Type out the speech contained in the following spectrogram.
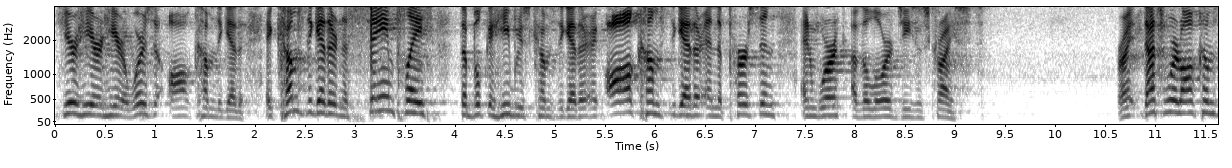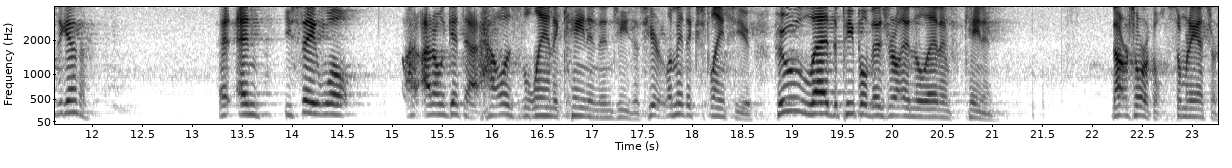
here, here, and here. Where does it all come together? It comes together in the same place the book of Hebrews comes together. It all comes together in the person and work of the Lord Jesus Christ right? That's where it all comes together. And, and you say, well, I, I, don't get that. How is the land of Canaan in Jesus? Here, let me explain to you. Who led the people of Israel in the land of Canaan? Not rhetorical. Somebody answer.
